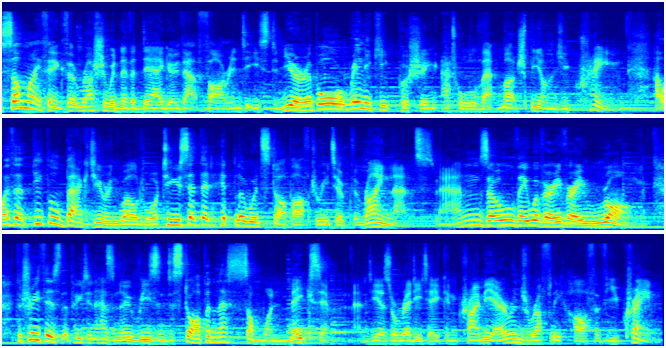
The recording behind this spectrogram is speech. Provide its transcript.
Some might think that Russia would never dare go that far into Eastern Europe or really keep pushing at all that much beyond Ukraine. However, people back during World War II said that Hitler would stop after he took the Rhineland, and so they were very, very wrong. The truth is that Putin has no reason to stop unless someone makes him he has already taken Crimea and roughly half of Ukraine.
